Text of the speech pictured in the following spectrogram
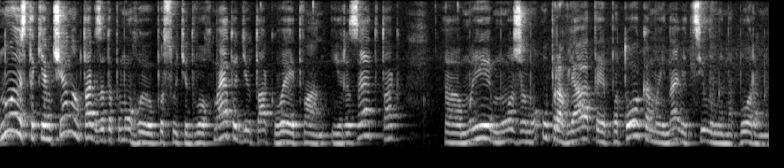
Ну, і ось таким чином, так, за допомогою, по суті, двох методів, так, wait1 і reset, так, е, ми можемо управляти потоками і навіть цілими наборами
